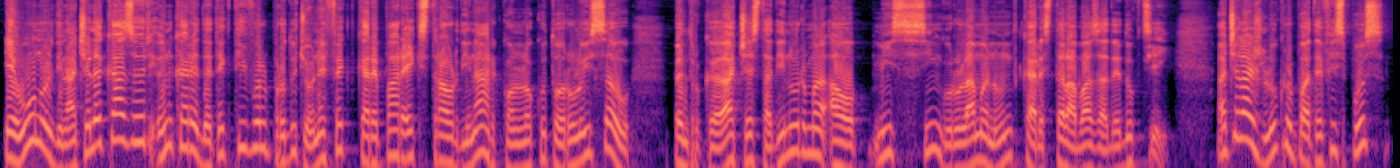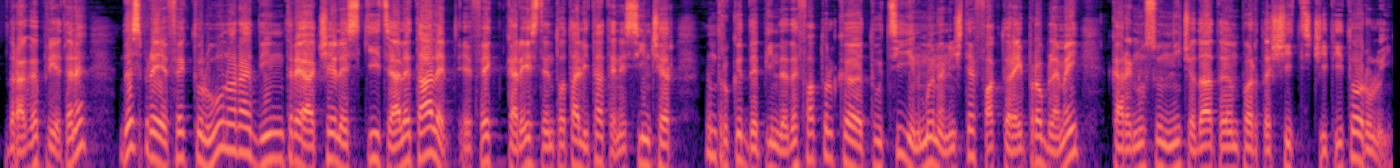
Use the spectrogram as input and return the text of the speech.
E unul din acele cazuri în care detectivul produce un efect care pare extraordinar conlocutorului său, pentru că acesta din urmă a omis singurul amănunt care stă la baza deducției. Același lucru poate fi spus, dragă prietene, despre efectul unora dintre acele schițe ale tale, efect care este în totalitate nesincer, întrucât depinde de faptul că tu ții în mână niște factori ai problemei care nu sunt niciodată împărtășiți cititorului.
